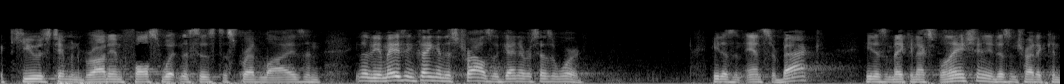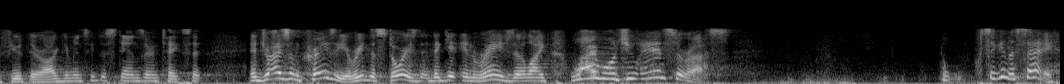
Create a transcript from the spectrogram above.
accused him and brought in false witnesses to spread lies. And, you know, the amazing thing in this trial is the guy never says a word. He doesn't answer back. He doesn't make an explanation. He doesn't try to confute their arguments. He just stands there and takes it. It drives them crazy. You read the stories, they get enraged. They're like, Why won't you answer us? What's he going to say?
